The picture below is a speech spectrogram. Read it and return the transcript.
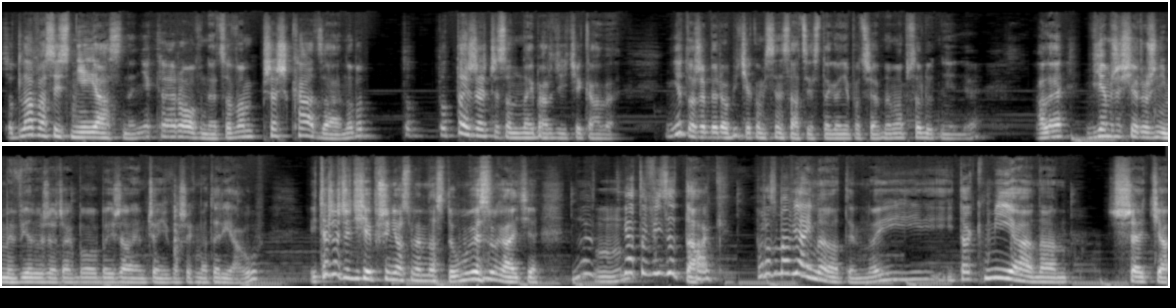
co dla was jest niejasne, nieklarowne, co wam przeszkadza, no bo to, to te rzeczy są najbardziej ciekawe. Nie to, żeby robić jakąś sensację z tego niepotrzebną, absolutnie nie. Ale wiem, że się różnimy w wielu rzeczach, bo obejrzałem część waszych materiałów. I te rzeczy dzisiaj przyniosłem na stół. Mówię, słuchajcie, no, Mhm. ja to widzę tak. Porozmawiajmy o tym. No i, i tak mija nam trzecia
